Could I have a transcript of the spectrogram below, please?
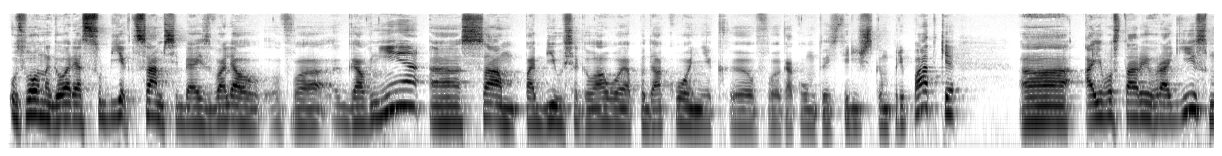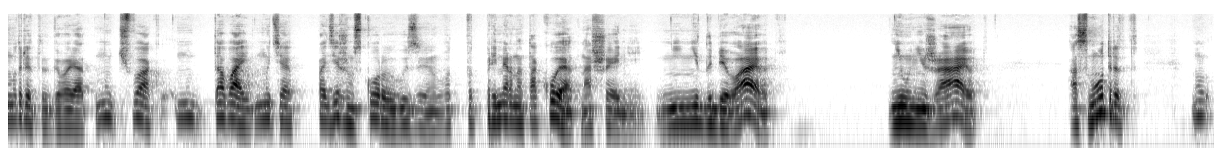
условно говоря, субъект сам себя извалял в говне, а сам побился головой о подоконник э, в каком-то истерическом припадке – а, а его старые враги смотрят и говорят, ну, чувак, ну, давай, мы тебя поддержим, скорую вызовем. Вот, вот примерно такое отношение. Не, не добивают, не унижают, а смотрят ну,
